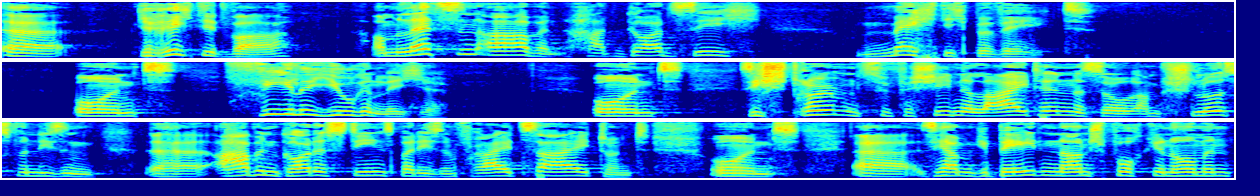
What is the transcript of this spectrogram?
äh, gerichtet war, am letzten Abend hat Gott sich mächtig bewegt. Und viele Jugendliche. Und sie strömten zu verschiedenen Leiten, so am Schluss von diesem äh, Abendgottesdienst, bei diesem Freizeit. Und, und äh, sie haben Gebet in Anspruch genommen.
